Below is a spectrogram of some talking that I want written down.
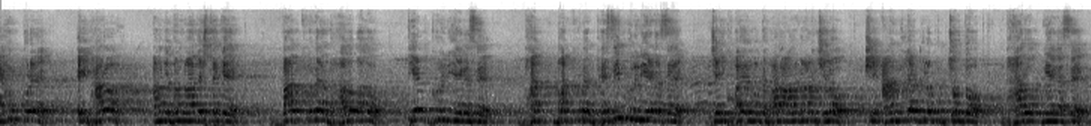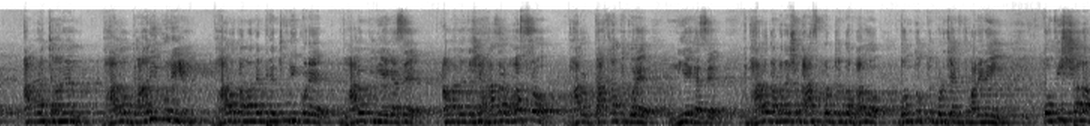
এখন করে এই ভারত আমাদের বাংলাদেশ থেকে বাথরুমের ভালো ভালো টেপগুলি নিয়ে গেছে বাথরুমের ভেসিনগুলি নিয়ে গেছে। যেই ঘরের মধ্যে ভালো আলমারি ছিল, সেই আলমিরাগুলো পর্যন্ত ভারত নিয়ে গেছে। আপনারা জানেন ভালো গাড়িগুলি, ভারত আমাদের থেকে চুরি করে ভারতই নিয়ে গেছে। আমাদের দেশে হাজার অস্ত্র ভারত ডাকাতি করে নিয়ে গেছে। ভারত আমাদের সাথে আজ পর্যন্ত ভালো বন্ধুত্ব পরিচয় দিতে পারেনি। পঁচিশ সালা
